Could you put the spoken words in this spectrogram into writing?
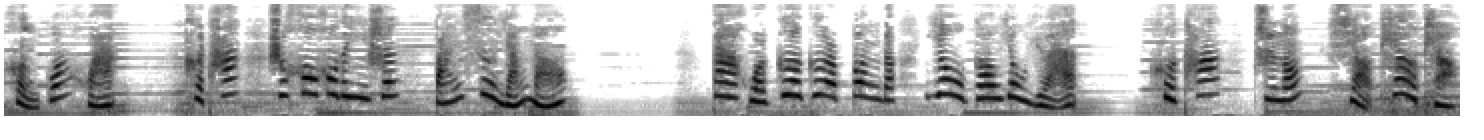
很光滑，可它是厚厚的一身白色羊毛。大伙儿个个蹦得又高又远，可它只能小跳跳。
